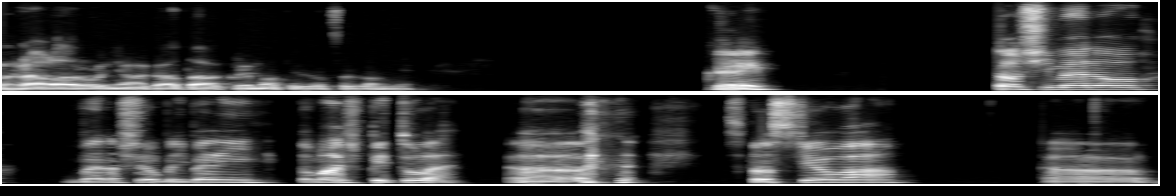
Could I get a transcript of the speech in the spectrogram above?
hrála roli nějaká ta aklimatizace za mě. OK. Další jméno bude naše oblíbený Tomáš Pitule uh, z Prostějova. Uh,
